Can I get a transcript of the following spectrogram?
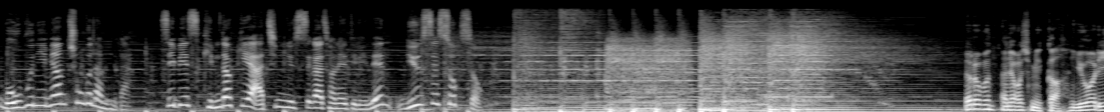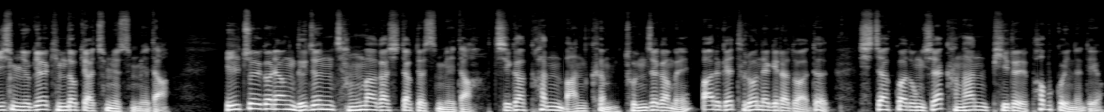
15분이면 충분합니다. CBS 김덕기의 아침 뉴스가 전해드리는 뉴스 속속. 여러분 안녕하십니까? 6월 26일 김덕기 아침 뉴스입니다. 일주일가량 늦은 장마가 시작됐습니다. 지각한 만큼 존재감을 빠르게 드러내기라도 하듯 시작과 동시에 강한 비를 퍼붓고 있는데요.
